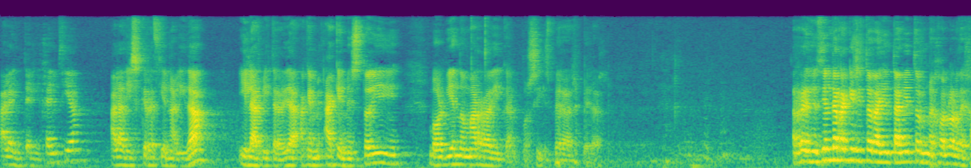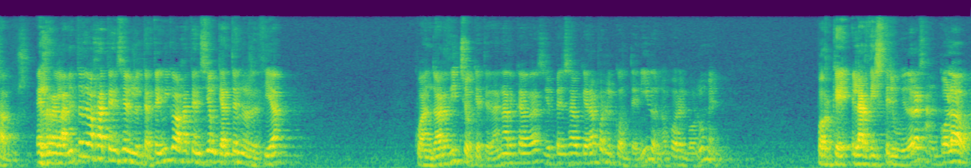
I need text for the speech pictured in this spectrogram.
a la inteligencia, a la discrecionalidad y la arbitrariedad. ¿A que, a que me estoy volviendo más radical? Pues sí, esperar, esperar. Reducción de requisitos de ayuntamientos, mejor los dejamos. El reglamento de baja tensión, el técnico de baja tensión que antes nos decía, cuando has dicho que te dan arcadas, yo he pensado que era por el contenido, no por el volumen. Porque las distribuidoras han colado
